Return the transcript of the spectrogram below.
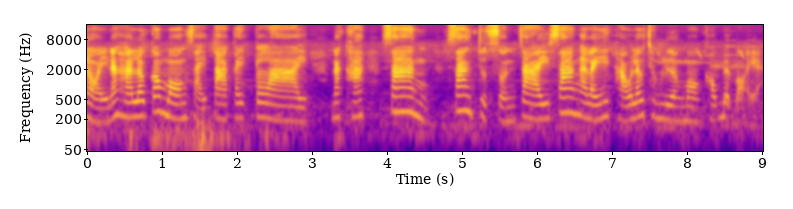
หน่อยๆนะคะ แล้วก็มองสายตาไกลๆนะคะ สร้างสร้างจุดสนใจสร้างอะไรให้เขาแล้วชำเลืองมองเขาบ่อยๆอะ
